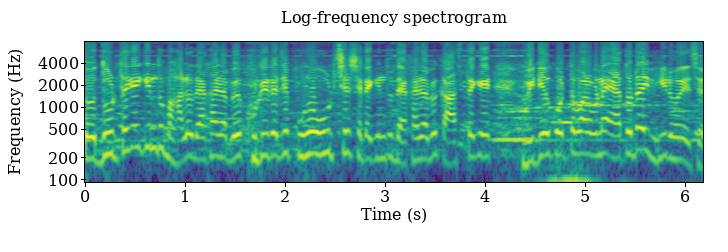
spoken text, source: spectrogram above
তো দূর থেকেই কিন্তু ভালো দেখা যাবে। খুঁটিটা যে পুরো উঠছে সেটা কিন্তু দেখা যাবে। কাছ থেকে ভিডিও করতে পারব না, এতটাই ভিড় হয়েছে।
